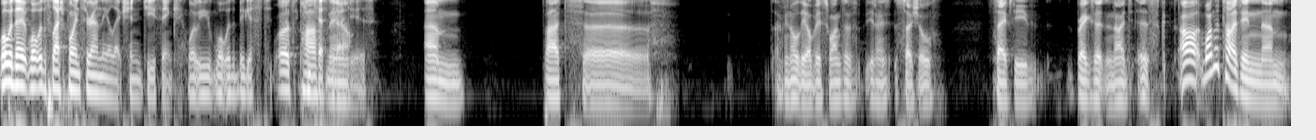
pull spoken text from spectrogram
What were the what were the flashpoints around the election? Do you think what were you, what were the biggest Well, it's contested now. ideas? Um, but uh, I mean, all the obvious ones of you know social safety, Brexit, and I. It's, oh, one that ties in um,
